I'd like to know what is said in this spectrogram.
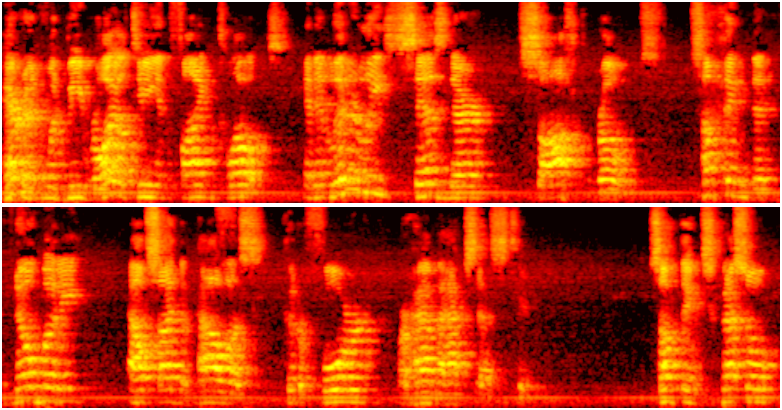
Herod would be royalty in fine clothes. And it literally says they're soft robes, something that nobody outside the palace could afford or have access to. Something special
